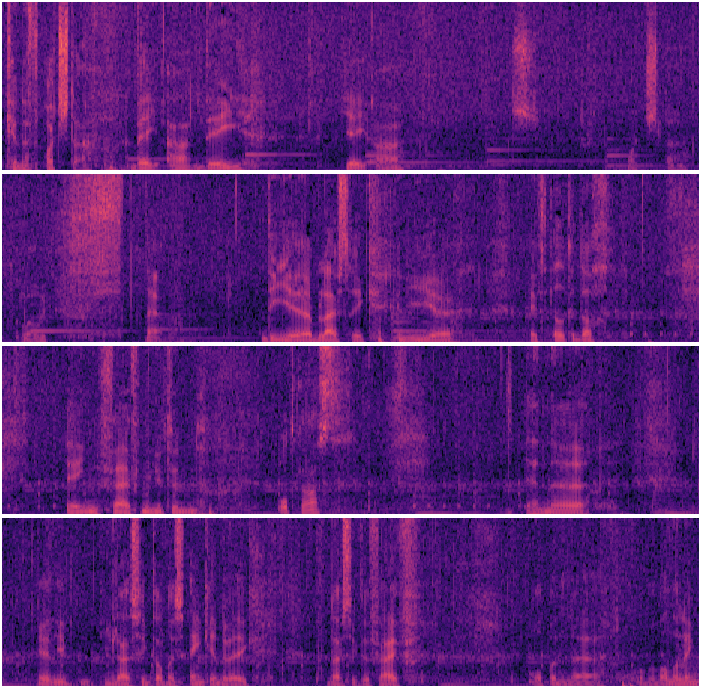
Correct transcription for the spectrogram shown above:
Kenneth Watchda. B-A-D-J-A. Watchda, geloof ik. Nou ja, die uh, beluister ik. Die uh, heeft elke dag één vijf minuten podcast. En uh, ja, die, die luister ik dan eens één keer in de week. Luister ik er vijf op een, op een wandeling.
